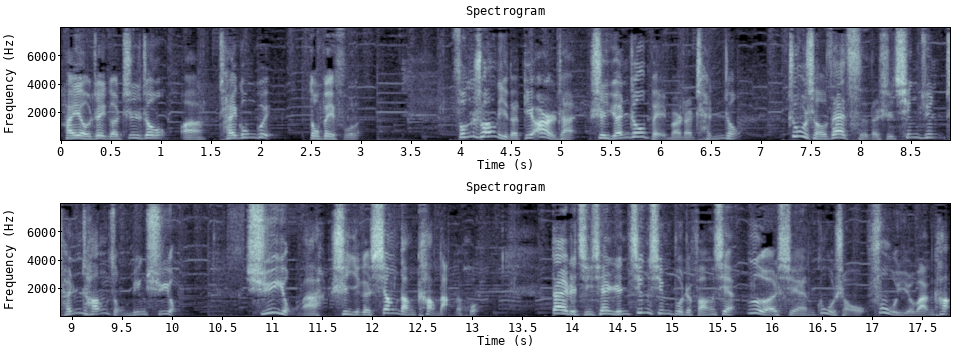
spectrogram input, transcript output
还有这个知州啊柴公贵。都被俘了。冯双礼的第二站是袁州北边的陈州，驻守在此的是清军陈长总兵徐勇。徐勇啊，是一个相当抗打的货，带着几千人精心布置防线，扼险固守，负隅顽抗。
